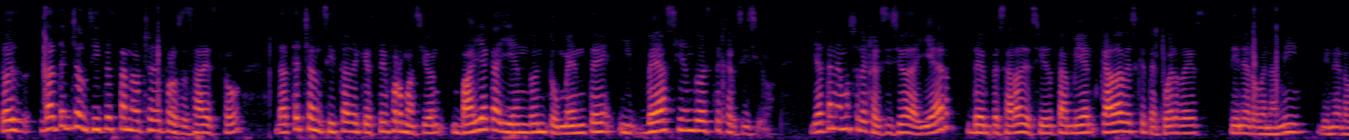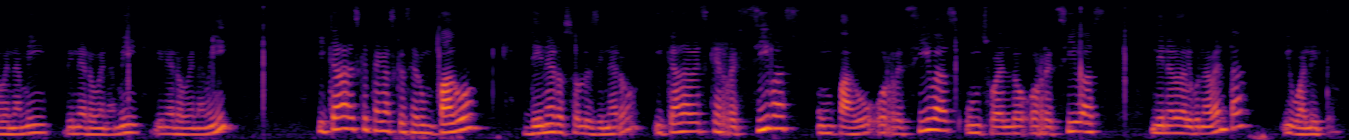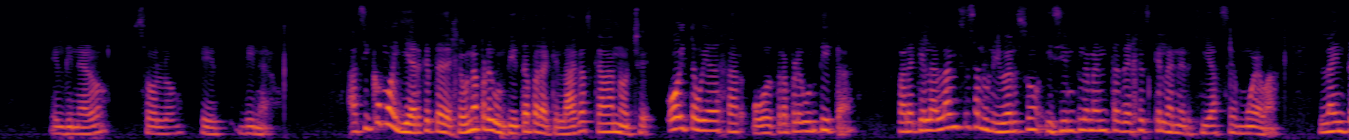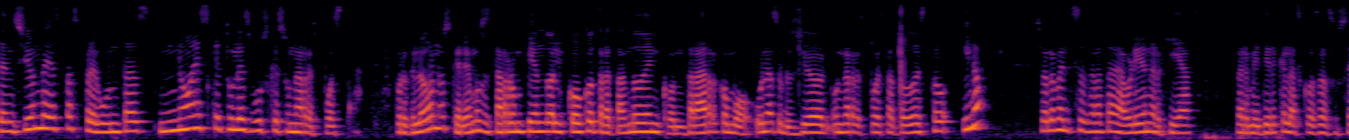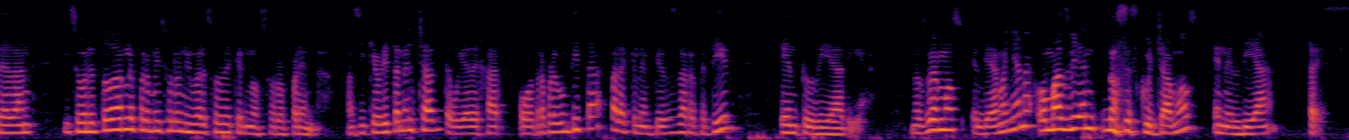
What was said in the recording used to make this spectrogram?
Entonces, date chancita esta noche de procesar esto, date chancita de que esta información vaya cayendo en tu mente y ve haciendo este ejercicio. Ya tenemos el ejercicio de ayer de empezar a decir también, cada vez que te acuerdes, dinero ven a mí, dinero ven a mí, dinero ven a mí, dinero ven a mí. Y cada vez que tengas que hacer un pago, dinero solo es dinero. Y cada vez que recibas un pago o recibas un sueldo o recibas dinero de alguna venta, igualito. El dinero solo es dinero. Así como ayer que te dejé una preguntita para que la hagas cada noche, hoy te voy a dejar otra preguntita para que la lances al universo y simplemente dejes que la energía se mueva. La intención de estas preguntas no es que tú les busques una respuesta, porque luego nos queremos estar rompiendo el coco tratando de encontrar como una solución, una respuesta a todo esto, y no, solamente se trata de abrir energías, permitir que las cosas sucedan y sobre todo darle permiso al universo de que nos sorprenda. Así que ahorita en el chat te voy a dejar otra preguntita para que la empieces a repetir en tu día a día. Nos vemos el día de mañana o más bien nos escuchamos en el día 3.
